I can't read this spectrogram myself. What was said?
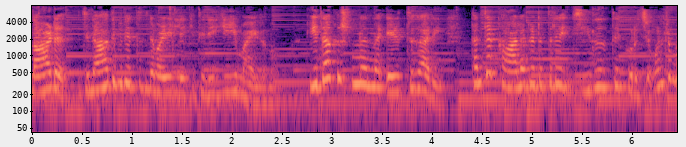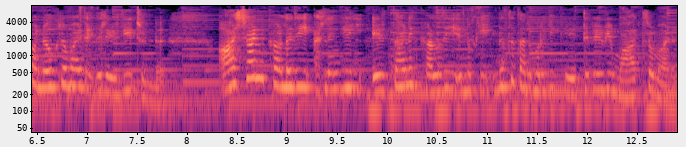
നാട് ജനാധിപത്യത്തിന്റെ വഴിയിലേക്ക് തിരികുകയുമായിരുന്നു ഗീതാകൃഷ്ണൻ എന്ന എഴുത്തുകാരി തന്റെ കാലഘട്ടത്തിലെ ജീവിതത്തെക്കുറിച്ച് വളരെ മനോഹരമായിട്ട് ഇതിൽ എഴുതിയിട്ടുണ്ട്. ആശാൻ കളരി അല്ലെങ്കിൽ എഴുത്താണി കളരി എന്നൊക്കെ ഇന്നത്തെ തലമുറയ്ക്ക് കേട്ടുകേൾവി മാത്രമാണ്.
